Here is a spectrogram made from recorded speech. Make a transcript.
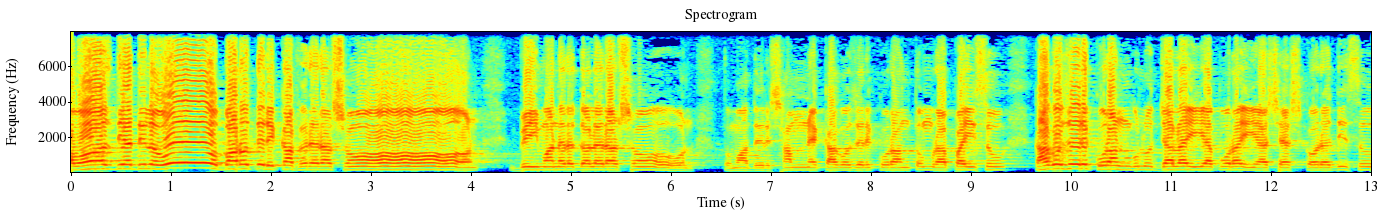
আওয়াজ দিয়ে দিল, ও ভারতের কাফেরেরা শোন বেইমানের দলেরা শোন তোমাদের সামনে কাগজের কোরআন তোমরা পাইছো। কাগজের কোরআনগুলো জ্বালাইয়া পড়াইয়া শেষ করে দিছো।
